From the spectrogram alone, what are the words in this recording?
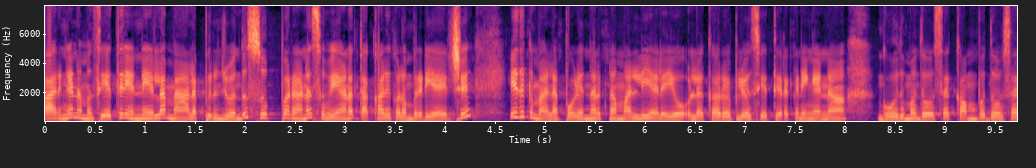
பாருங்கள் நம்ம சேர்த்து எண்ணெயெல்லாம் மேலே பிரிஞ்சு வந்து சூப்பரான சுவையான தக்காளி குழம்பு ரெடி ஆயிடுச்சு. இதுக்கு மேலே பொழுது நறுக்கின மல்லி இலையோ இல்லை கருவேப்பிலையோ சேர்த்து இறக்குனீங்கன்னா கோதுமை தோசை கம்பு தோசை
